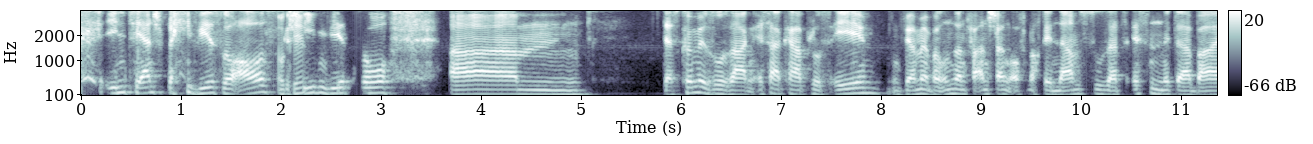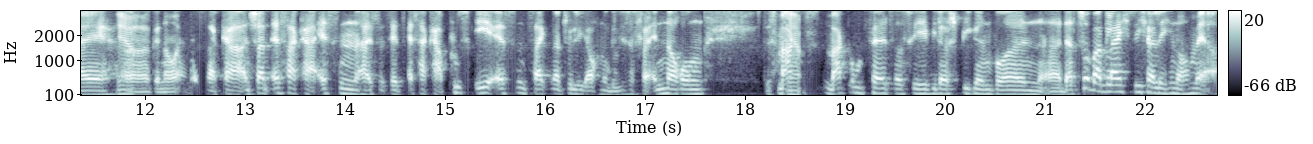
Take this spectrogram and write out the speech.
intern sprechen wir es so aus, okay. geschrieben wird so. Ähm, das können wir so sagen. SAK plus E. Und wir haben ja bei unseren Veranstaltungen oft noch den Namenszusatz Essen mit dabei. Ja. Äh, genau, SAK. Anstatt SAK Essen heißt es jetzt SAK plus E Essen, zeigt natürlich auch eine gewisse Veränderung des Markt, ja. Marktumfelds, was wir hier widerspiegeln wollen. Äh, dazu aber gleich sicherlich noch mehr.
